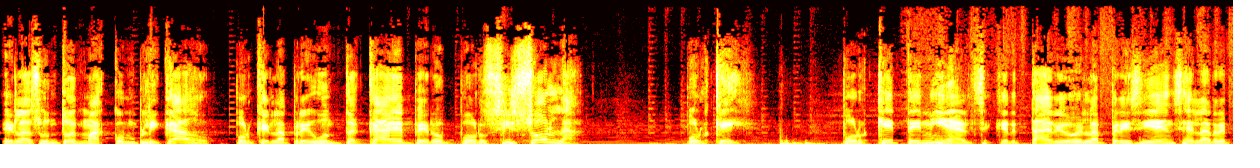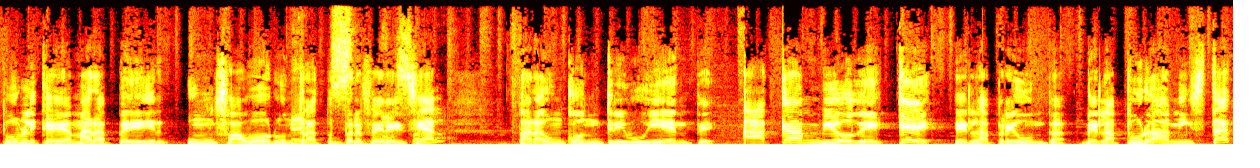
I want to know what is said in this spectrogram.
el asunto es más complicado, porque la pregunta cae pero por sí sola. ¿Por qué? ¿Por qué tenía el secretario de la presidencia de la República llamar a pedir un favor, un trato preferencial? para un contribuyente. ¿A cambio de qué? Es la pregunta. ¿De la pura amistad?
